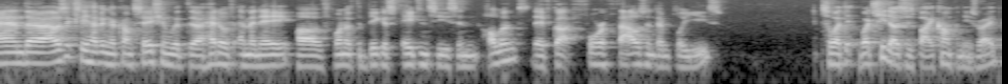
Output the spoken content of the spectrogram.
And uh, I was actually having a conversation with the head of M&A of one of the biggest agencies in Holland. They've got 4,000 employees. So what, what she does is buy companies, right?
